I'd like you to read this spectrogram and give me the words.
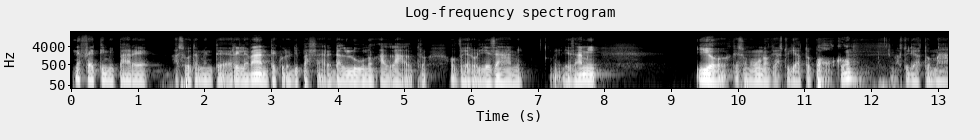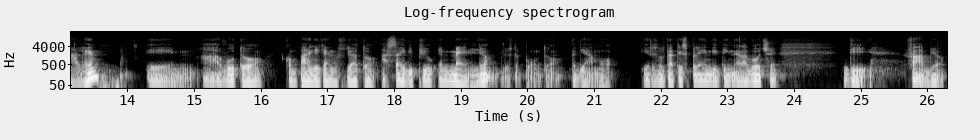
In effetti mi pare assolutamente rilevante quello di passare dall'uno all'altro, ovvero gli esami. Gli esami, io che sono uno che ha studiato poco, ha studiato male, ha avuto compagni che hanno studiato assai di più e meglio, giusto appunto, vediamo i risultati splendidi nella voce di Fabio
